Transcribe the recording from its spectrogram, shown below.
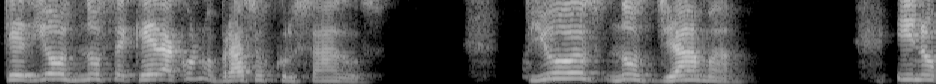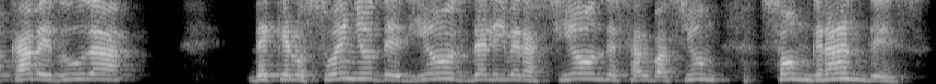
que Dios no se queda con los brazos cruzados. Dios nos llama y no cabe duda de que los sueños de Dios de liberación, de salvación, son grandes.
